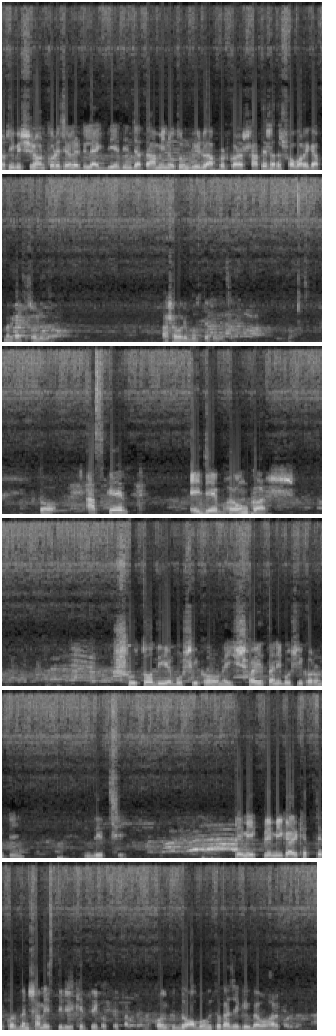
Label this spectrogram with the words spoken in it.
নোটিফিকেশন অন করে চ্যানেলটি লাইক দিয়ে দিন, যাতে আমি নতুন ভিডিও আপলোড করার সাথে সাথে সবার আগে আপনার কাছে চলে যায়। আশা করি বুঝতে পেরেছেন। তো আজকের এই যে ভয়ঙ্কর সুতো দিয়ে বশীকরণ, এই শয়তানি বশীকরণটি দিচ্ছি। প্রেমিক প্রেমিকার ক্ষেত্রে করবেন, স্বামী স্ত্রীর ক্ষেত্রে করতে পারবেন কিন্তু অবহিত কাজে কেউ ব্যবহার করবেন না,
